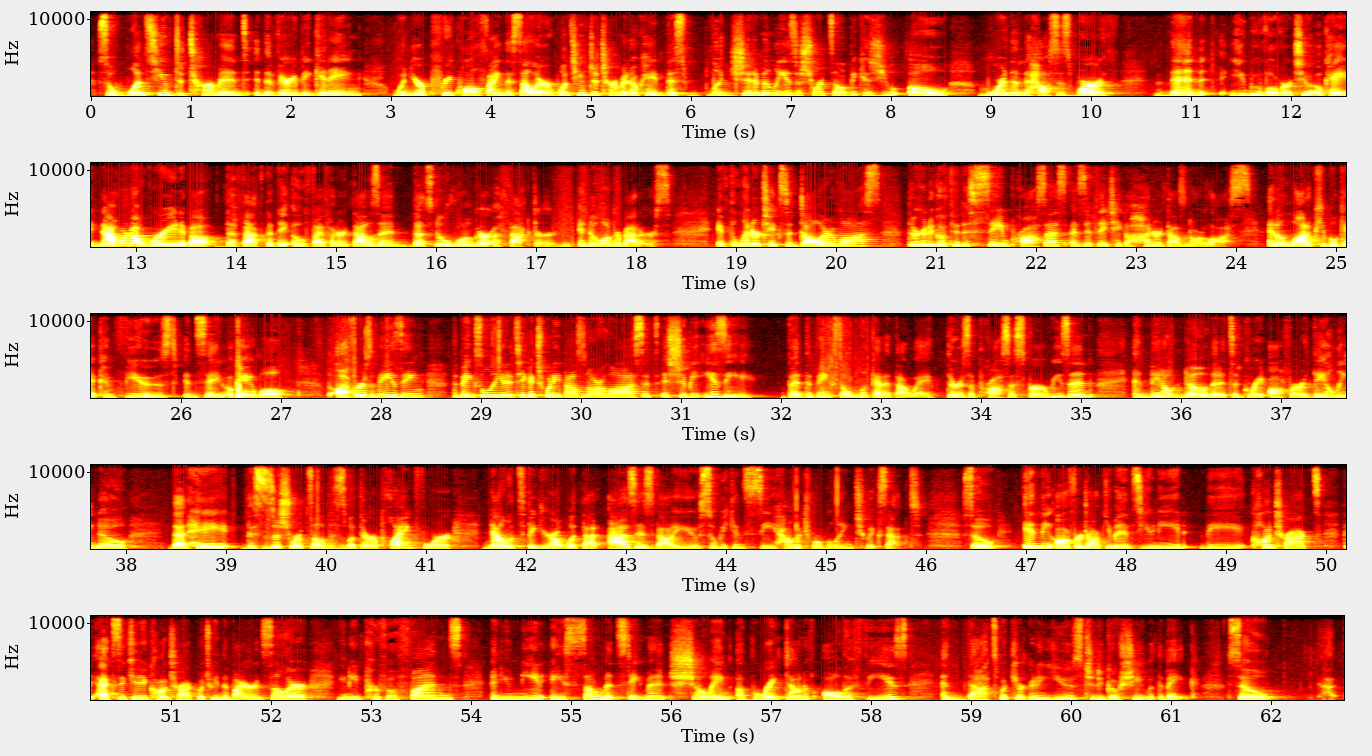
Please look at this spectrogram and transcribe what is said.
So once you've determined in the very beginning, when you're pre qualifying the seller, once you've determined, okay, this legitimately is a short sale because you owe more than the house is worth, then you move over to okay now we're not worried about the fact that they owe 500000 that's no longer a factor it no longer matters if the lender takes a dollar loss they're to go through the same process as if they take a $100000 loss. And a lot of people get confused in saying okay well the offer is amazing. The bank's only to take a $20000 loss. It, it should be easy. But the banks don't look at it that way. There is a process for a reason and they don't know that it's a great offer. They only know that, hey, this is a short sale, this is what they're applying for. Now let's figure out what that as is value so we can see how much we're willing to accept. So, in the offer documents, you need the contract, the executed contract between the buyer and seller, you need proof of funds, and you need a settlement statement showing a breakdown of all the fees, and that's what you're to use to negotiate with the bank. So,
